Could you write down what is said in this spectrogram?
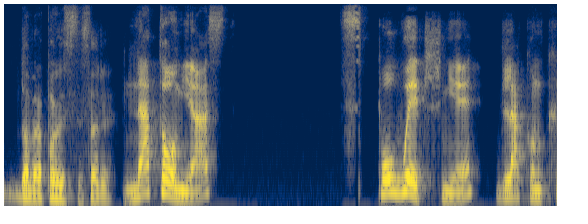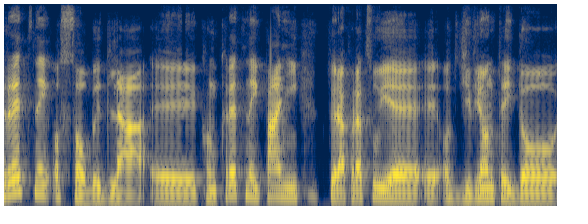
dobra, powiedz ty, sorry. Natomiast społecznie dla konkretnej osoby, dla y, konkretnej pani, która pracuje y, od 9 do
